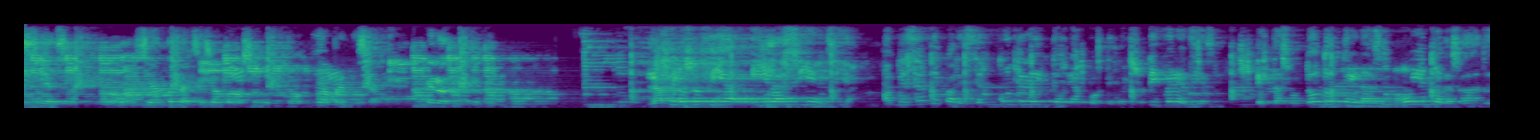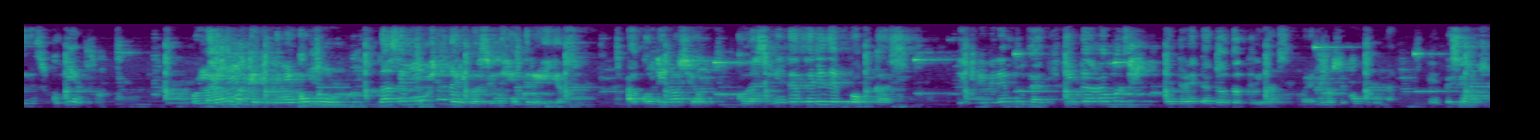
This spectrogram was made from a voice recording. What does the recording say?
ciencia, el acceso al conocimiento y aprendizaje. La filosofía y la ciencia, a pesar de parecer contradictorias por tener sus diferencias, estas son dos doctrinas muy entrelazadas desde su comienzo. Por las ramas que tienen en común, nacen muchas derivaciones entre ellas. A continuación, con la siguiente serie de podcasts, describiremos las distintas ramas entre estas dos doctrinas para que no se confundan. Empecemos.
